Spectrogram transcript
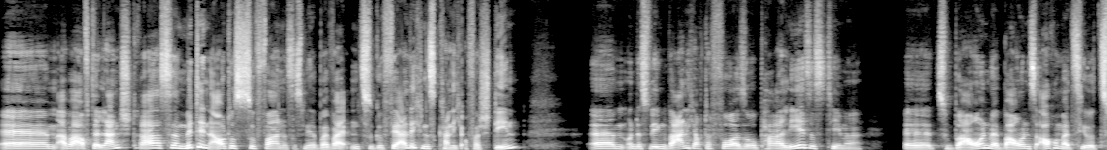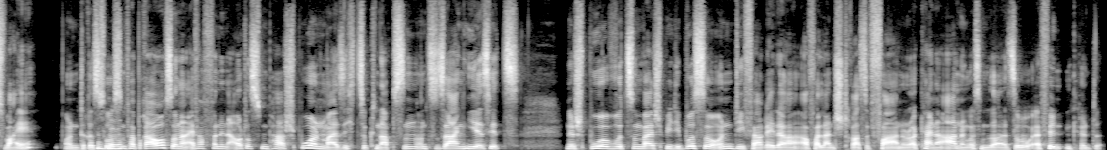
Ähm, aber auf der Landstraße mit den Autos zu fahren, das ist mir bei Weitem zu gefährlich und das kann ich auch verstehen. Ähm, und deswegen warne ich auch davor, so Parallelsysteme äh, zu bauen, weil Bauen ist auch immer CO2 und Ressourcenverbrauch, mhm. sondern einfach von den Autos ein paar Spuren mal sich zu knapsen und zu sagen, hier ist jetzt eine Spur, wo zum Beispiel die Busse und die Fahrräder auf der Landstraße fahren oder keine Ahnung, was man da so erfinden könnte.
